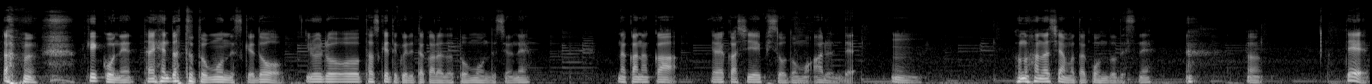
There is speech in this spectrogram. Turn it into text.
多分結構ね大変だったと思うんですけどいろいろ助けてくれたからだと思うんですよね。なかなかやらかしいエピソードもあるんで。うん。その話はまた今度ですね。うん。で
